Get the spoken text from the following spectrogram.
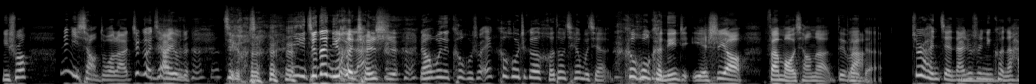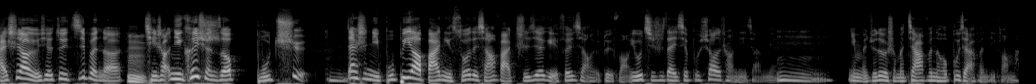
你说，那你想多了，这个加油这这个，你觉得你很诚实，然后问那客户说，哎，客户这个合同签不签？客户肯定也是要翻毛腔的，对吧？就是很简单，就是你可能还是要有一些最基本的情商，你可以选择不去，但是你不必要把你所有的想法直接给分享给对方，尤其是在一些不需要的场景下面。嗯，你们觉得有什么加分的和不加分的地方吗？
